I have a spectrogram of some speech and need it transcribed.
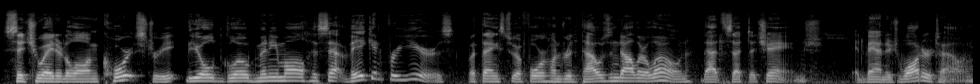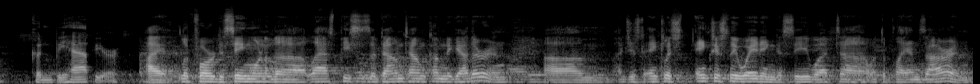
Situated along Court Street, the old Globe Mini Mall has sat vacant for years, but thanks to a $400,000 loan, that's set to change. Advantage Watertown couldn't be happier. I look forward to seeing one of the last pieces of downtown come together, and um, I'm just anxious, anxiously waiting to see what uh, what the plans are and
